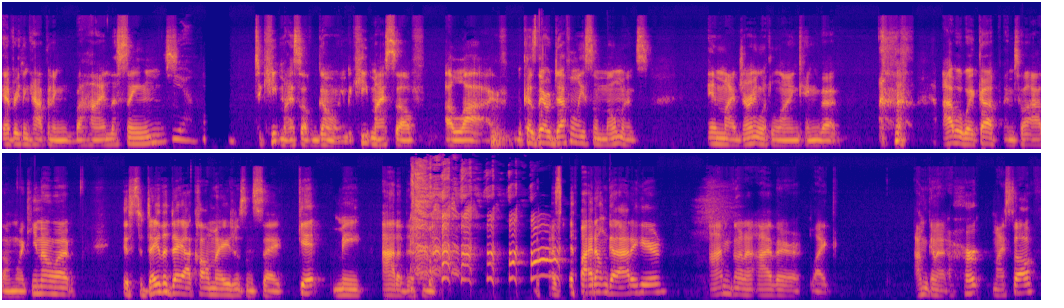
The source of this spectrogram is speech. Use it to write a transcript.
everything happening behind the scenes. Yeah. To keep myself going, to keep myself alive. Because there were definitely some moments in my journey with The Lion King that I would wake up and tell Adam, like, you know what? Is today the day I call my agents and say, get me out of this because if I don't get out of here, I'm gonna either like I'm gonna hurt myself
